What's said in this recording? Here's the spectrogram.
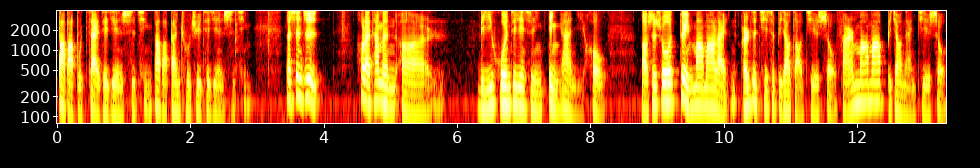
爸爸不在这件事情，爸爸搬出去这件事情。那甚至后来他们呃离婚这件事情定案以后。老实说，对妈妈来，儿子其实比较早接受，反而妈妈比较难接受。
